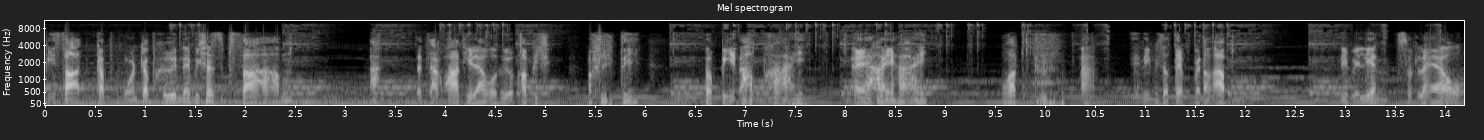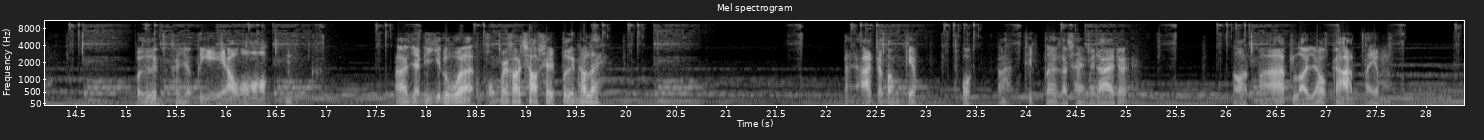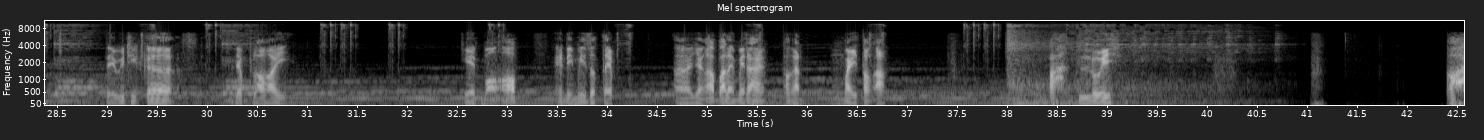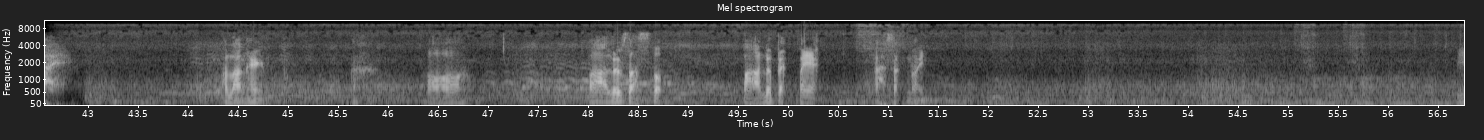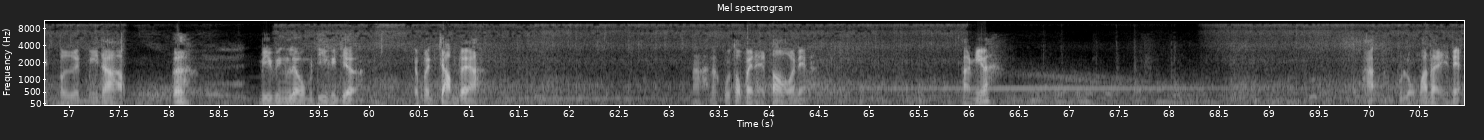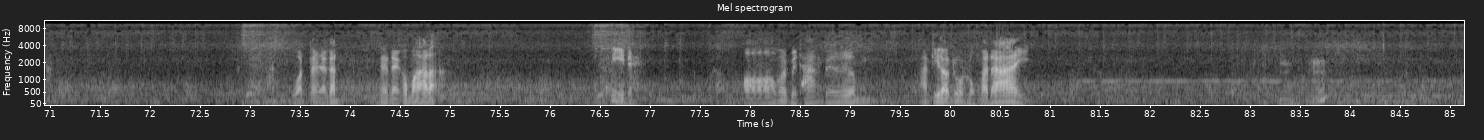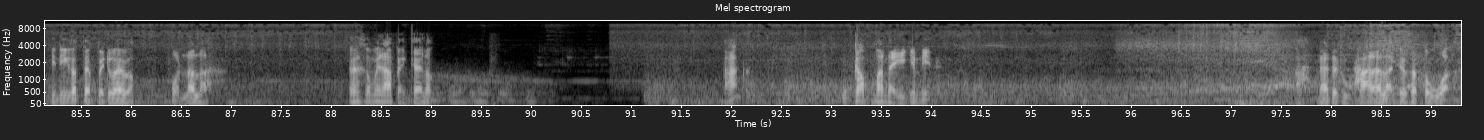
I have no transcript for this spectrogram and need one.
ปีศาจกับหวนกับคืนในมิชชั่น 13 อะ แต่จากพาที่แล้วก็คือ ability ability สปีดอัพหายไอไฮหายวัดอะอันนี้มีสเต็ปไม่ต้องอัพรีเบเลียนสุดแล้ว ปืนคายตี้เอเอาออกอะอย่างที่รู้แหละผมไม่ค่อยชอบใช้ปืนเท่าไหร่แต่อาจจะต้องเก็บพวกอะทิกเตอร์ก็ใช้ไม่ได้ด้วยลอดมาร์ทรอยัลการ์ดเต็ม เดวิทิกเกอร์ เรียบร้อยเกตมออฟแอนิมีสเต็ปอ่ายังอัพอะไรไม่ได้ เพราะงั้นไม่ต้องอัพปะลุยโอ้ยพลังแห่ง อ๋อ ป่าเริ่มสัตว์ป่าเริ่มแปลกๆ อะ สักหน่อย มีปืน มีดาบ เออ มีวิ่งเร็วมันดีขึ้นเยอะ แต่มันจำด้วยอะ อะแล้วกูต้องไปไหนต่อวะเนี่ย ทางนี้ไหมอะกูลงมาไหนเนี่ยหวัดไหนแล้วกัน ไหนๆก็มาละ นี่เนี่ยอ๋อ มันเป็นทางเดิมทางที่เราโดดลงมาได้ที่นี่ก็เต็มไปด้วยแบบฝนแล้วเหรอ ก็ไม่น่าแปลกใจหรอกอะกูกลับมาไหนกันเนี่ย อะ น่าจะถูกทางแล้วล่ะ เจอศัตรูอะ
